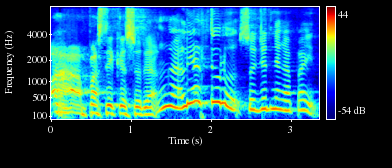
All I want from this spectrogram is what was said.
Wah pasti ke surga. Enggak, lihat dulu sujudnya ngapain.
